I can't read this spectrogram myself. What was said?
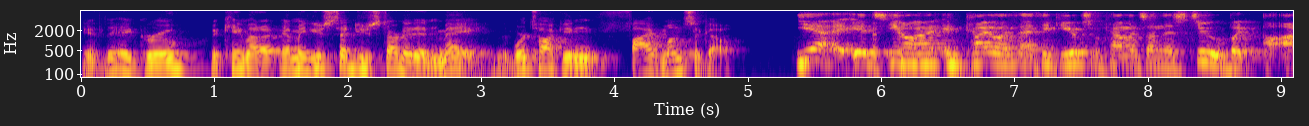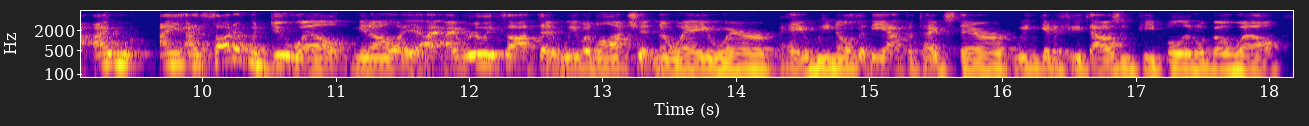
it, it, grew? It came out of. I mean, you said you started in May. We're talking five months ago. Yeah, it's you know, and Kyle, I think you have some comments on this too. But I, I, I thought it would do well. You know, I, I really thought that we would launch it in a way where, hey, we know that the appetite's there. We can get a few thousand people. It'll go well.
